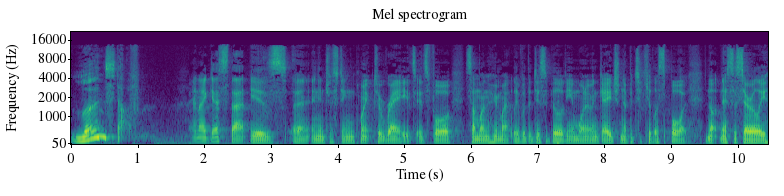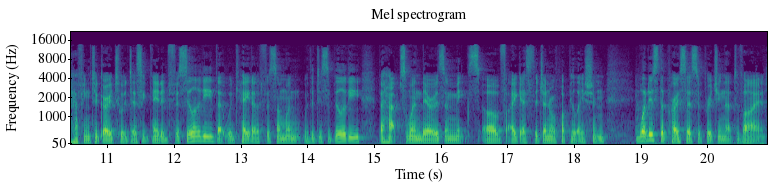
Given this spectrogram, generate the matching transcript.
learn stuff. And I guess that is a, an interesting point to raise. It's for someone who might live with a disability and want to engage in a particular sport, not necessarily having to go to a designated facility that would cater for someone with a disability, perhaps when there is a mix of, I guess, the general population. What is the process of bridging that divide?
